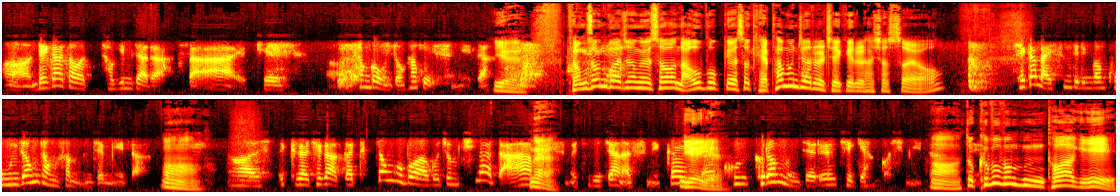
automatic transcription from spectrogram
어, 내가 더 적임자라다 이렇게 어, 선거 운동하고 있습니다. 예. 경선 과정에서 나 후보께서 개파 문제를 제기를 하셨어요. 제가 말씀드린 건 공정 경선 문제입니다. 어. 어, 그러니까 제가 아까 특정 후보하고 좀 친하다 네. 말씀을 드리지 않았습니까? 예, 그러니까 예. 그, 그런 문제를 제기한 것입니다. 어, 또그 부분 더하기,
